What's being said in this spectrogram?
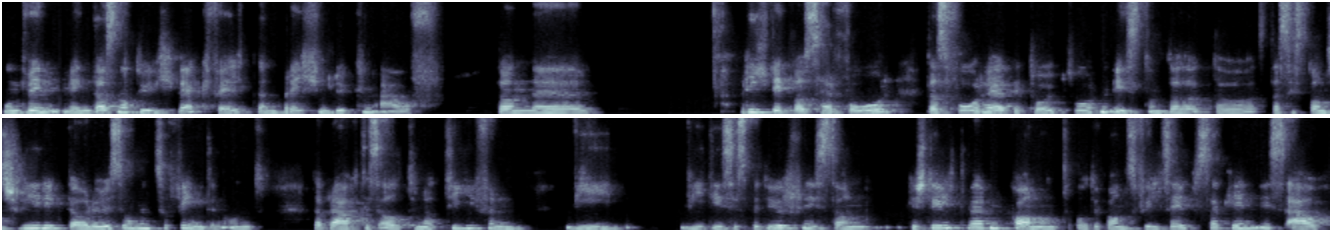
Und wenn, wenn das natürlich wegfällt, dann brechen Lücken auf. Dann äh, bricht etwas hervor, das vorher betäubt worden ist. Und da, da, das ist ganz schwierig, da Lösungen zu finden. Und da braucht es Alternativen, wie wie dieses Bedürfnis dann gestillt werden kann und, oder ganz viel Selbsterkenntnis auch,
